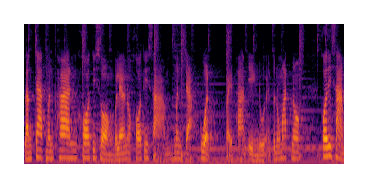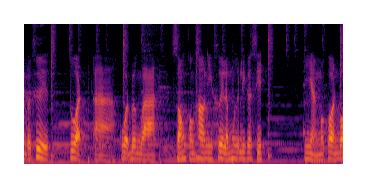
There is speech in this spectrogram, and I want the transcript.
หลังจากมันผ่านข้อที่ 2 ไปแล้วเนาะข้อที่ 3 มันจะกวดไปผ่านเองโดยอัตโนมัติเนาะข้อที่ 3 ก็คือตรวจอ่ากวดเบิ่งว่าซองของเฮานี่เคยละเมิดลิขสิทธิ์อีหยังมาก่อนบ่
